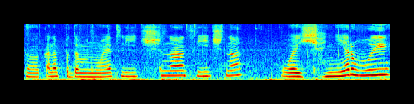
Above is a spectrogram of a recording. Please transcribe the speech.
Так, она подо мной. Отлично, отлично. Ой, нервы.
